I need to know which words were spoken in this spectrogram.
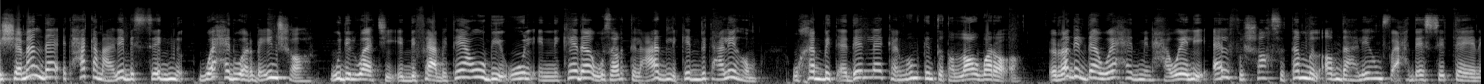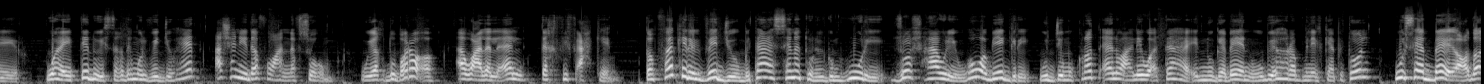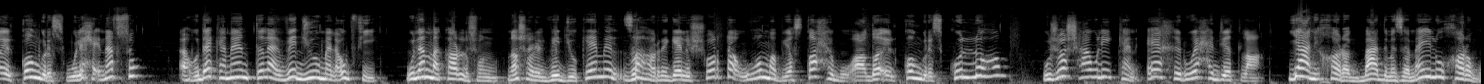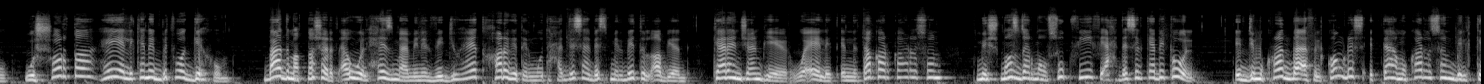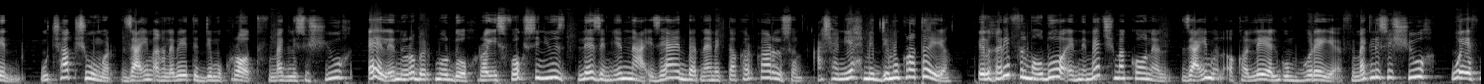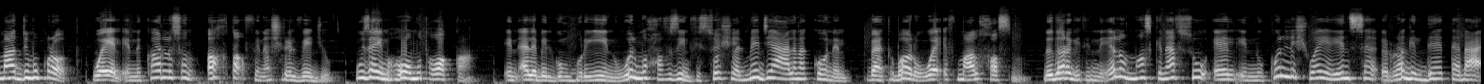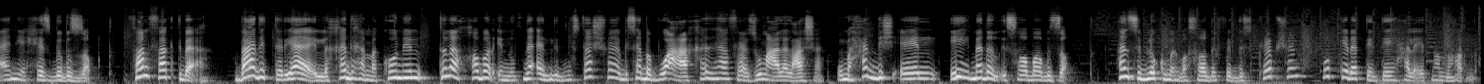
الشمان ده اتحكم عليه بالسجن 41 شهر ودلوقتي الدفاع بتاعه بيقول إن كده وزارة العدل كدبت عليهم وخبت أدلة كان ممكن تطلعه براءة. الراجل ده واحد من حوالي ألف شخص تم القبض عليهم في أحداث 6 يناير. وهيبتدوا يستخدموا الفيديوهات عشان يدافعوا عن نفسهم وياخدوا براءة أو على الأقل تخفيف أحكام. طب فاكر الفيديو بتاع السيناتور الجمهوري جوش هاولي وهو بيجري والديمقراط قالوا عليه وقتها إنه جبان وبيهرب من الكابيتول وساب باقي أعضاء الكونجرس ولحق نفسه؟ أهو ده كمان طلع فيديو ملعوب فيه. ولما كارلسون نشر الفيديو كامل ظهر رجال الشرطة وهم بيصطحبوا أعضاء الكونجرس كلهم وجوش هاولي كان آخر واحد يطلع. يعني خرج بعد ما زمايله خرجوا والشرطة هي اللي كانت بتوجههم. بعد ما اتنشرت أول حزمة من الفيديوهات خرجت المتحدثة باسم البيت الأبيض كارين جان بيير وقالت إن تاكر كارلسون مش مصدر موثوق فيه في أحداث الكابيتول. الديمقراط بقى في الكونجرس اتهموا كارلسون بالكذب وتشاك شومر زعيم أغلبية الديمقراط في مجلس الشيوخ قال إن روبرت موردوخ رئيس فوكس نيوز لازم يمنع إذاعة برنامج تاكر كارلسون عشان يحمي الديمقراطية. الغريب في الموضوع إن ميتش ماكونل زعيم الأقلية الجمهورية في مجلس الشيوخ وقف مع الديمقراط وقال إن كارلسون أخطأ في نشر الفيديو وزي ما هو متوقع. انقلب الجمهوريين والمحافظين في ال social media على ماكونل باعتباره واقف مع الخصم لدرجة إن إيلون ماسك نفسه قال انه كل شوية ينسى الراجل ده تبع أنهي حزب بالظبط. fun fact بقى بعد التريقة اللي خدها ماكونيل طلع خبر إنه اتنقل للمستشفى بسبب وقعة خدها في عزومة على العشاء ومحدش قال إيه مدى الإصابة بالظبط. هنسيب لكم المصادر في ال description وبكده بتنتهي حلقتنا النهارده.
